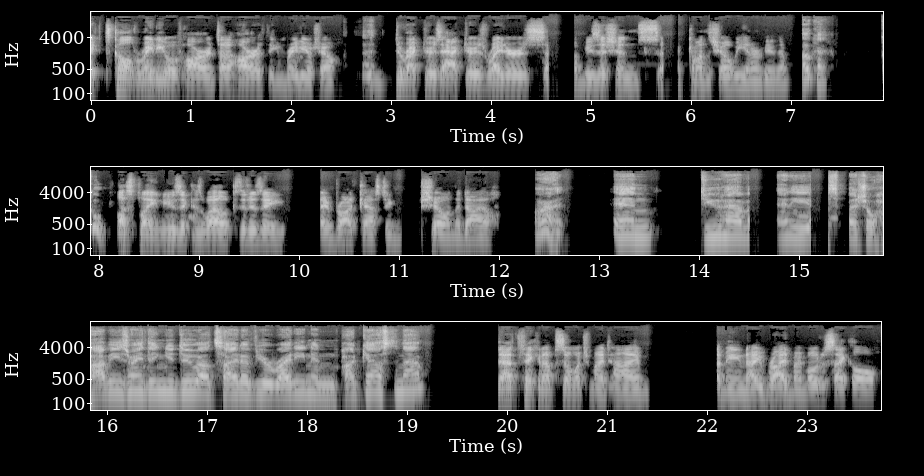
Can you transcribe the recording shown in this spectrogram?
It's called Radio of Horror. It's a horror themed radio show. Directors, actors, writers, uh, musicians uh, come on the show. We interview them. Okay, cool. Plus playing music as well because it is a a broadcasting show on the dial. All right. And do you have any special hobbies or anything you do outside of your writing and podcast and that? That's taken up so much of my time. I mean, I ride my motorcycle.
